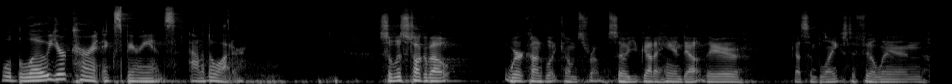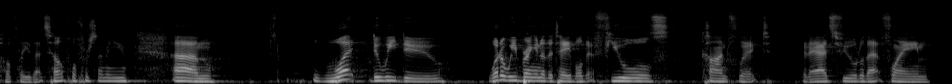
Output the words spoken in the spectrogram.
will blow your current experience out of the water. So let's talk about where conflict comes from. So you've got a handout there, got some blanks to fill in. Hopefully that's helpful for some of you. Um, what do we do? What are we bringing to the table that fuels conflict, that adds fuel to that flame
